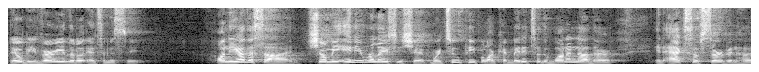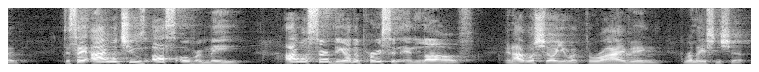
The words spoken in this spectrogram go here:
There will be very little intimacy. On the other side, show me any relationship where two people are committed to one another in acts of servanthood to say, I will choose us over me. I will serve the other person in love, and I will show you a thriving relationship.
